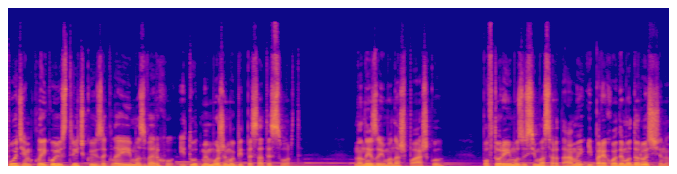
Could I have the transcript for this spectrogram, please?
Потім клейкою стрічкою заклеюємо зверху, і тут ми можемо підписати сорт. Нанизуємо на шпажку, повторюємо з усіма сортами і переходимо до розчину.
